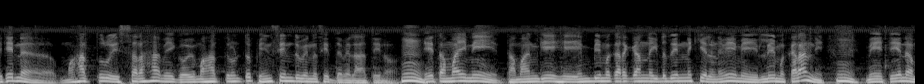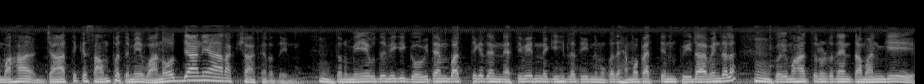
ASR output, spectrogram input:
ඉතින් මහත්තුරු ඉස්සරහා මේ ගොවි මහත්තුරුන්ට පින්සින්දු වෙන්න සිද්ධ වෙලා තිනවා. ඒ තමයි මේ Tamanගේ හේම්බිම කරගන්න ඉඩ දෙන්න කියලා නෙවෙයි මේ ඉල්ලීම කරන්නේ. මේ තියෙන මහා ජාතික සම්පත මේ වනෝද්‍යානය ආරක්ෂා කර දෙන්න. එතකොට මේ උදවියගේ ගොවි තැන්පත් ටික දැන් නැති වෙන්න ගිහිල්ලා තියෙන්නේ මොකද හැම පැත්තෙන් පීඩාව වෙඳලා. ගොවි මහත්තුරුන්ට දැන් Tamanගේ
